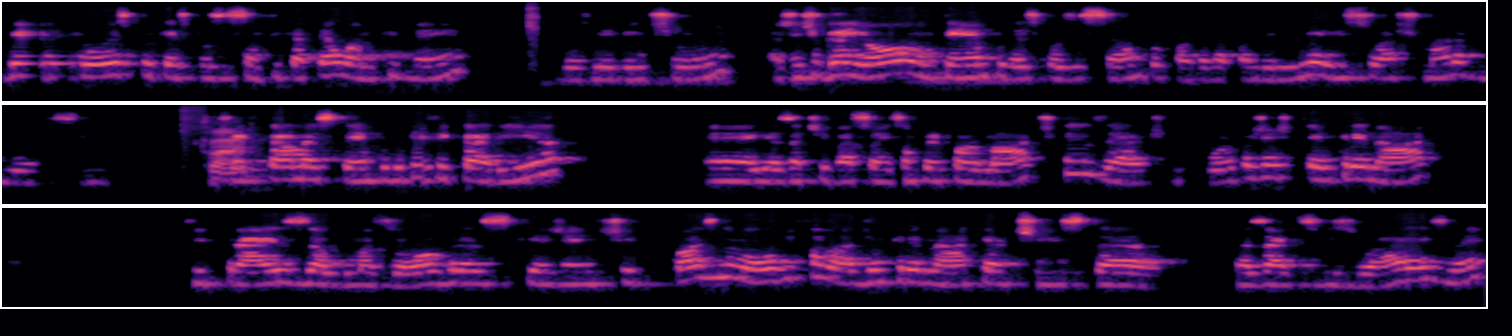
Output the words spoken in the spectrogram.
depois, porque a exposição fica até o ano que vem, 2021. A gente ganhou um tempo da exposição por conta da pandemia, e isso eu acho maravilhoso. Assim. Claro. Ficar mais tempo do que ficaria, é, e as ativações são performáticas, é arte do corpo. A gente tem o Krenak, que traz algumas obras que a gente quase não ouve falar de um Krenak artista das artes visuais, né?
